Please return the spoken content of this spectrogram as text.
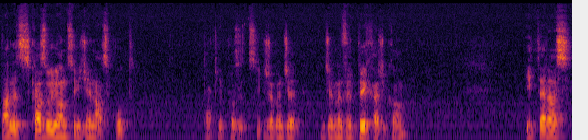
Palec wskazujący idzie na spód, takiej pozycji, że będzie, będziemy wypychać go. I teraz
